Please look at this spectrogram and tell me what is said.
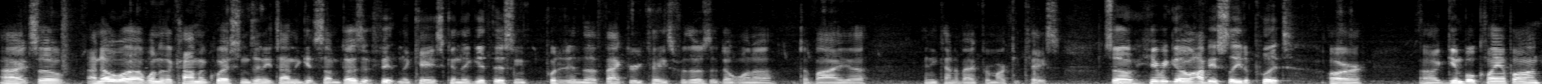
Alright, so I know uh, one of the common questions anytime they get something, does it fit in the case? Can they get this and put it in the factory case for those that don't want to, to buy uh, any kind of aftermarket case? So here we go, obviously to put our uh, gimbal clamp on.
